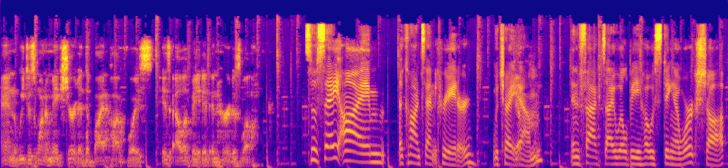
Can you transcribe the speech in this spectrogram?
And we just want to make sure that the BIPOC voice is elevated and heard as well. So, say I'm a content creator, which I yep. am. In fact, I will be hosting a workshop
